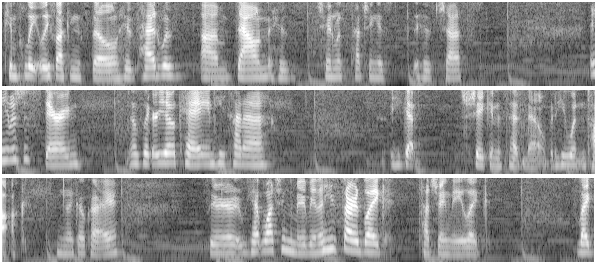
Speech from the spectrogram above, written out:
completely fucking still. His head was um, down, his chin was touching his his chest, and he was just staring. I was like, "Are you okay?" And he kind of he kept shaking his head no, but he wouldn't talk. I'm like, "Okay." So we were- we kept watching the movie, and then he started like touching me, like like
